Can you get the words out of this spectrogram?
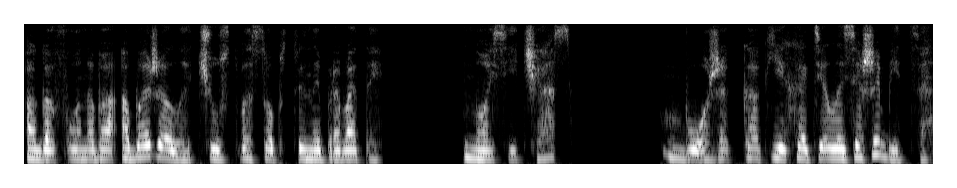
Агафонова обожала чувство собственной правоты. Но сейчас... Боже, как ей хотелось ошибиться.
